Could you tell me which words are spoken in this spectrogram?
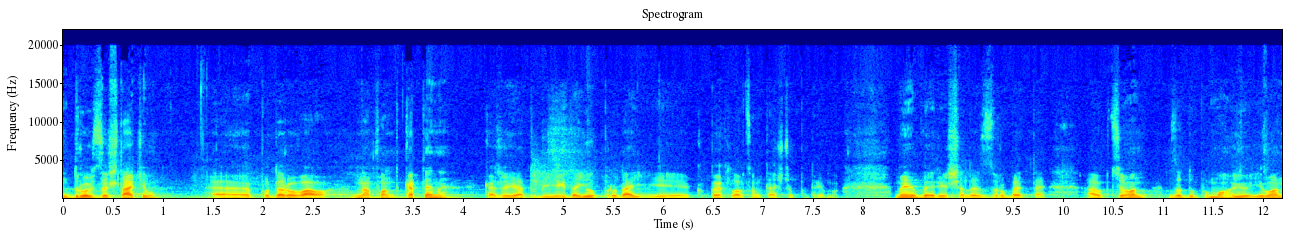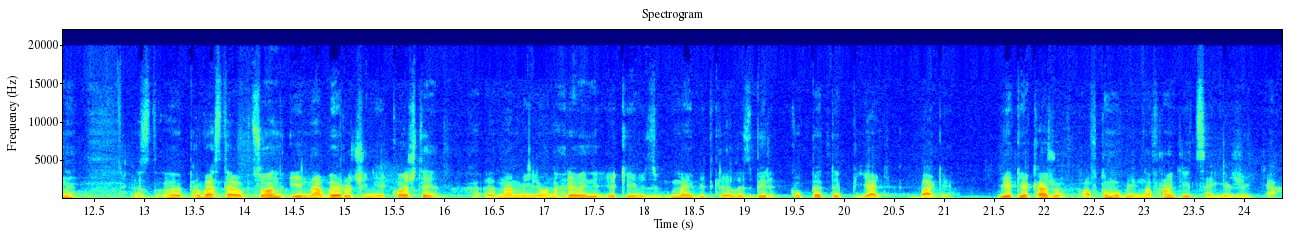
Друг зі штатів е, подарував на фонд картини. Каже, я тобі їх даю, продай і купи хлопцям те, що потрібно. Ми вирішили зробити аукціон за допомогою Івони, провести аукціон і на виручені кошти е, на мільйон гривень, які ми відкрили збір, купити 5 багів. Як я кажу, автомобіль на фронті це є життя.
